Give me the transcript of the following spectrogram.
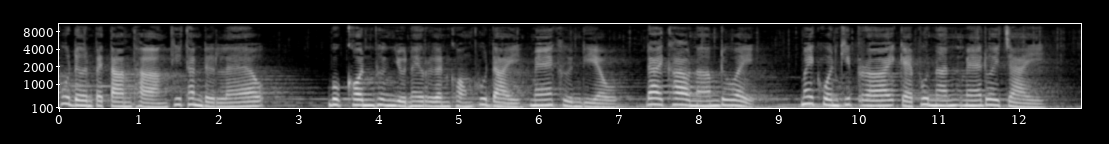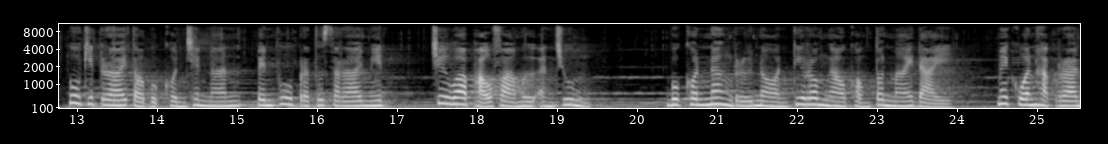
ผู้เดินไปตามทางที่ท่านเดินแล้ว บุคคลพึงอยู่ในเรือนของผู้ใดแม้คืนเดียว ได้ข้าวน้ำด้วย ไม่ควรคิดร้ายแก่ผู้นั้นแม้ด้วยใจ ผู้คิดร้ายต่อบุคคลเช่นนั้น เป็นผู้ประทุษร้ายมิตร ชื่อว่าเผาฝ่ามืออันชุ่ม บุคคลนั่งหรือนอนที่ร่มเงาของต้นไม้ใด ไม่ควรหักราน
